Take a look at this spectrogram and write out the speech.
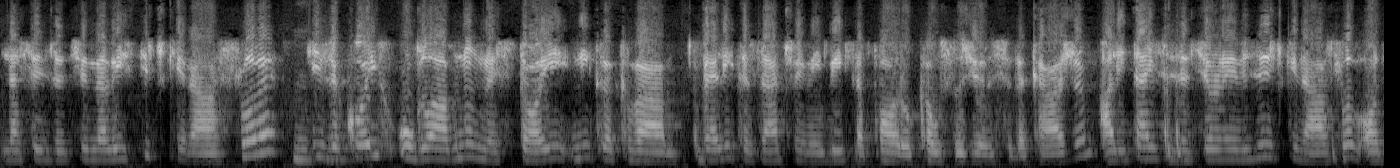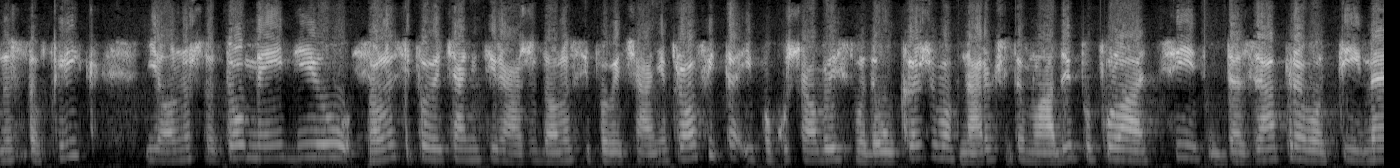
na senzacionalističke naslove mm. iza kojih uglavnom ne stoji nikakva velika značajna i bitna poruka, usuđujem se da kažem, ali taj senzacionalistički naslov, odnosno klik, je ono što to mediju donosi povećanje tiraža, donosi povećanje profita i pokušavali smo da ukažemo, naročito mladoj populaciji, da zapravo time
